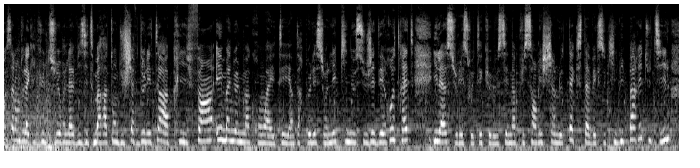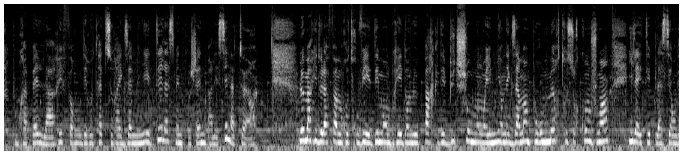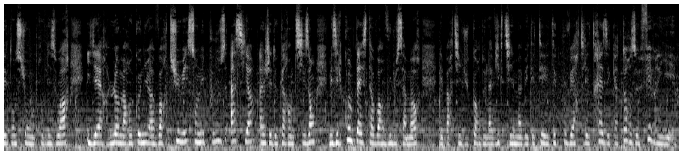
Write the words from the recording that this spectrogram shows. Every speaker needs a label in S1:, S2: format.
S1: Au Salon de l'Agriculture, la visite marathon du chef de l'État a pris fin. Emmanuel Macron a été interpellé sur l'épineux sujet des retraites. Il a assuré souhaiter que le Sénat puisse enrichir le texte avec ce qui lui paraît utile. Pour rappel, la réforme des retraites sera examinée dès la semaine prochaine par les sénateurs. Le mari de la femme retrouvée et démembré dans le parc des Buttes-Chaumont est mis en examen pour meurtre sur conjoint. Il a été placé en détention provisoire. Hier, l'homme a reconnu avoir tué son épouse, Asia, âgée de 46 ans, mais il conteste avoir voulu sa mort. Les parties du corps de la victime avaient été découvertes les 13 et 14 février.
